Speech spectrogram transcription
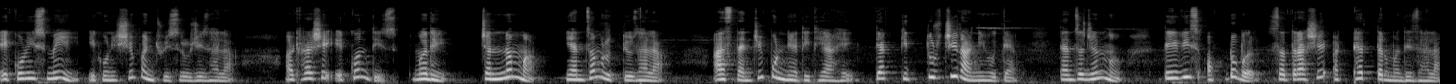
एकोणीस मे एकोणीसशे पंचवीस रोजी झाला. अठराशे एकोणतीसमध्ये चन्नम्मा यांचा मृत्यू झाला. आज त्यांची पुण्यतिथी आहे. त्या कित्तूरची राणी होत्या. त्यांचा जन्म तेवीस ऑक्टोबर सतराशे अठ्ठ्याहत्तरमध्ये झाला.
